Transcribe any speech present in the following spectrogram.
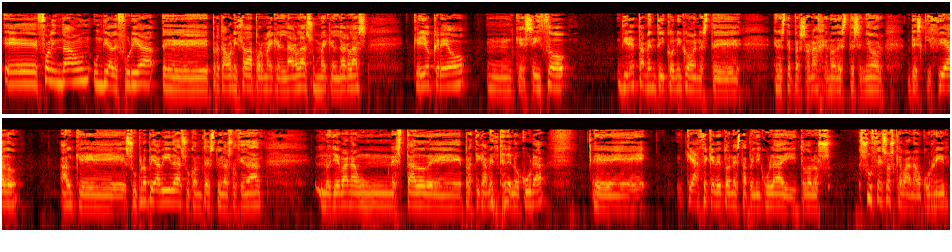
Eh, Falling Down, un día de furia, protagonizada por Michael Douglas, un Michael Douglas que yo creo mm, que se hizo directamente icónico en este, en este personaje, ¿no? De este señor desquiciado, al que su propia vida, su contexto y la sociedad lo llevan a un estado de prácticamente de locura eh, que hace que detone esta película y todos los sucesos que van a ocurrir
